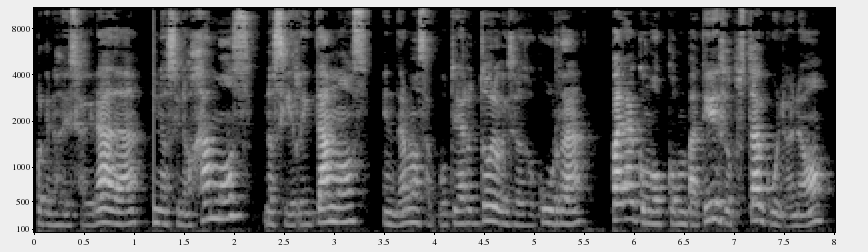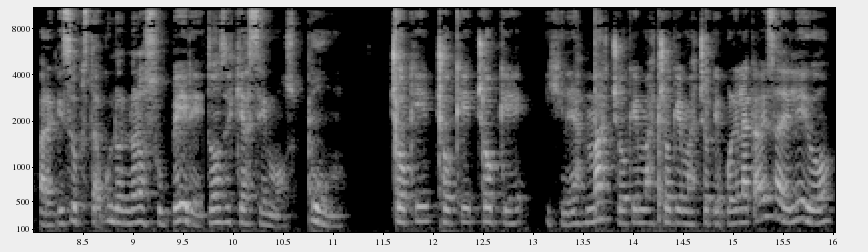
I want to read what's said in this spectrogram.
porque nos desagrada, nos enojamos, nos irritamos, entramos a putear todo lo que se nos ocurra, para como combatir ese obstáculo, ¿no? Para que ese obstáculo no nos supere. Entonces, ¿qué hacemos? ¡Pum! Choque, choque, choque, y generas más choque, más choque, más choque. Porque en la cabeza del ego,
